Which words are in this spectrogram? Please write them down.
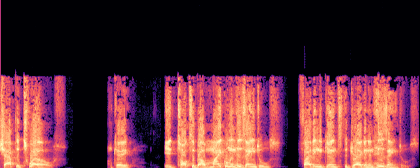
chapter 12, okay, it talks about Michael and his angels fighting against the dragon and his angels.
